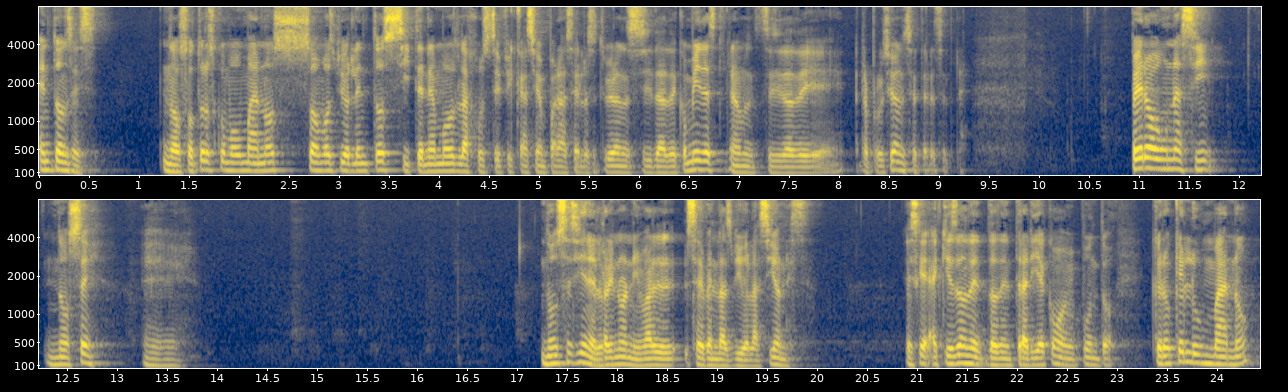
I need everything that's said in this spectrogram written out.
entonces, nosotros como humanos somos violentos si tenemos la justificación para hacerlo, si tuviéramos necesidad de comida, si tuviéramos necesidad de reproducción, etcétera, etcétera. Pero aún así, no sé. Eh, no sé si en el reino animal se ven las violaciones. Es que aquí es donde, donde entraría como mi punto. Creo que el humano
